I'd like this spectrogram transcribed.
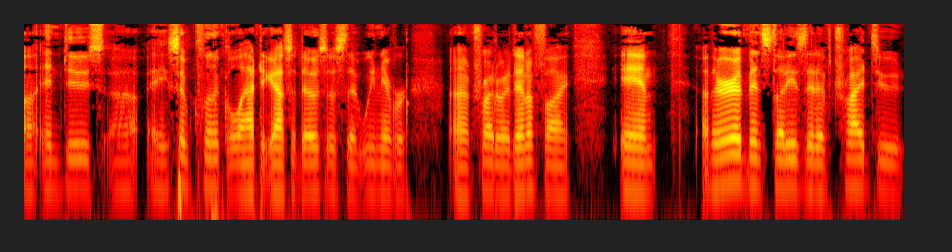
uh, induce uh, a subclinical lactic acidosis that we never uh, try to identify. And uh, there have been studies that have tried to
